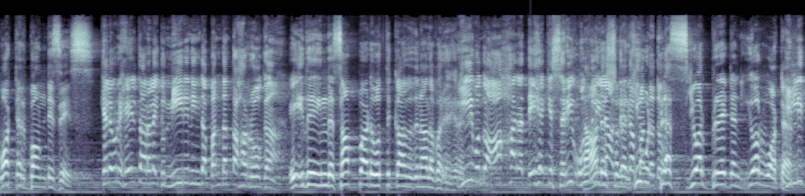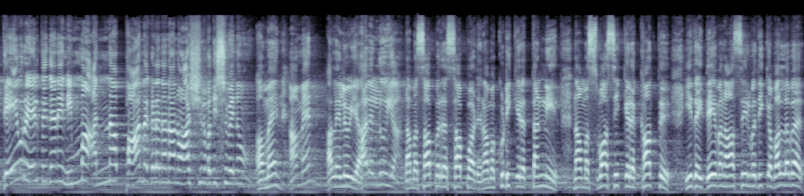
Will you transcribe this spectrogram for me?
வாட்டர் பவுண்ட் டிசீஸ் ಕೆಲವರು ಹೇಳ್ತಾರಲ್ಲ ಇದು ನೀರಿನಿಂದ ಬಂದಂತಹ ರೋಗ இது இந்த சாப்பாடு ஒத்துக்காததுனால வருகிறது ಈ ಒಂದು ಆಹಾರ ದೇಹಕ್ಕೆ ಸರಿ நான் ಹೊಂದಲಿಲ್ಲ, ஆண்டவர் சொல்றாரு ಅದರಿಂದ he would ಬಂದದ್ದು. bless your bread and your water ಇಲ್ಲಿ ದೇವರು ಹೇಳ್ತಾ ಇದ್ದಾನೆ ನಿಮ್ಮ ಅನ್ನ ಪಾನಗಳನ್ನ ನಾನು ಆಶೀರ್ವದಿಸುವೆನು amen ಆಮೇನ್ hallelujah Hallelujah. நாம சாப்பிடுற சாப்பாடு நாம குடிக்கிற தண்ணீர் நாம சுவாசிக்கிற காத்து இதை தேவன் ஆசீர்வதிக்க வல்லவர்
